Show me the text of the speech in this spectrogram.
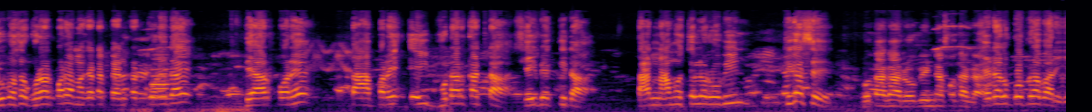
দু বছর ঘোরার পরে আমাকে একটা প্যান কার্ড করে দেয়। দেওয়ার পরে তারপরে এই ভোটার কার্ডটা সেই ব্যক্তিটা তার নাম হচ্ছে রবিন ঠিক আছে? কোথাকার? রবীন্দ্র কোথাকার? সেটা হলো গোবরাবাড়ি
